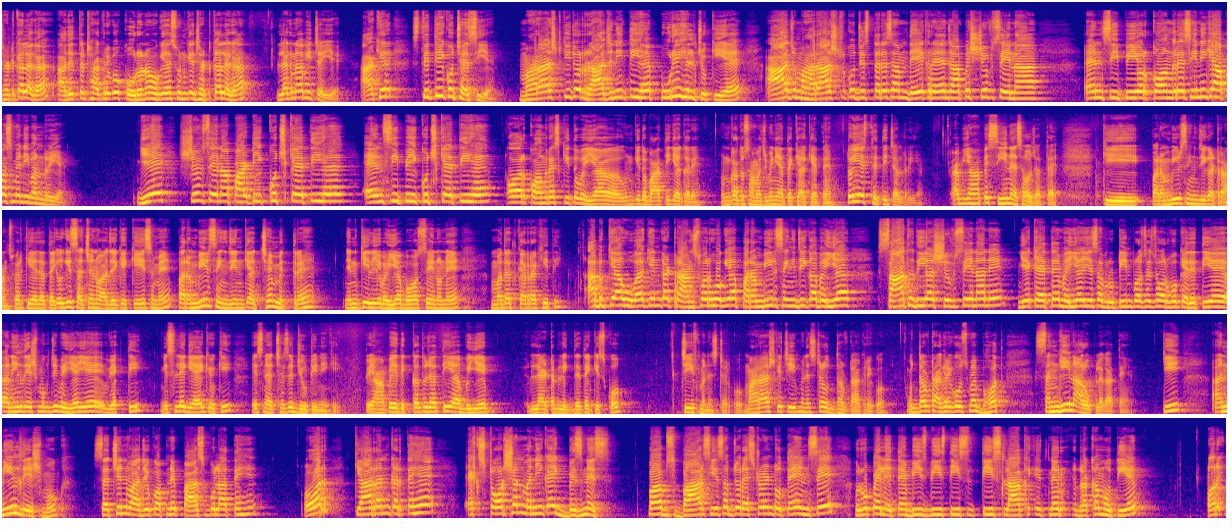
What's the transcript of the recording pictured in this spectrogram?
झटका लगा। आदित्य ठाकरे को कोरोना हो गया, सुन के झटका लगा। लगना भी चाहिए। आखिर स्थिति कुछ ऐसी है। महाराष्ट्र की जो राजनीति है, पूरी हिल चुकी है। आज महाराष्ट्र को जिस तरह से हम देख रहे हैं, जहाँ पे शिवसेना, एनसीपी और कांग्रेस इन्हीं के आपस में नहीं बन रही है। ये शिवसेना पार्टी कुछ कहती है, एनसीपी कुछ कहती है, और कांग्रेस की तो भैया, उनकी तो बात ही क्या करें? उनका तो समझ में नहीं आता क्या कहते हैं। तो ये स्थिति चल रही है। अब यहाँ पे सीन ऐसा हो जाता है। कि परमवीर सिंह जी का ट्रांसफ़र किया जाता है, क्योंकि सचिन वाजे के केस में परमवीर सिंह जी इनके अच्छे मित्र हैं, इनके लिए भैया बहुत से इन्होंने मदद कर रखी थी। अब क्या हुआ कि इनका ट्रांसफ़र हो गया परमवीर सिंह जी का भैया साथ दिया शिवसेना ने, ये कहते हैं भैया ये सब रूटीन प्रोसेस और वो कह देती है, अनिल देशमुख जी भैया ये व्यक्ति इसलिए गया है क्योंकि इसने अच्छे से ड्यूटी नहीं की। तो यहाँ पे ये दिक्कत हो जाती है, अब ये लेटर लिख देते हैं किसको? चीफ मिनिस्टर को, महाराष्ट्र के चीफ मिनिस्टर उद्धव ठाकरे को। उद्धव ठाकरे को उसमें बहुत संगीन आरोप लगाते हैं कि अनिल देशमुख सचिन वाजे को अपने पास बुलाते हैं और क्या रन करते हैं? एक्सटॉर्शन मनी का एक बिज़नेस पब्स बार्स ये सब जो रेस्टोरेंट होते हैं, इनसे रुपए लेते हैं। बीस बीस, तीस तीस लाख इतने रकम होती है और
